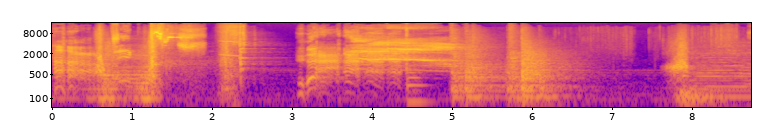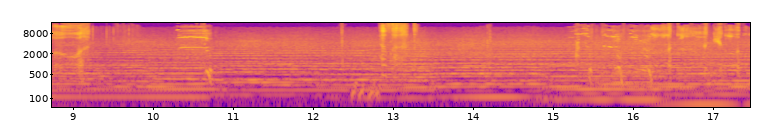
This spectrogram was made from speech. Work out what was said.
Ha Adiós.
